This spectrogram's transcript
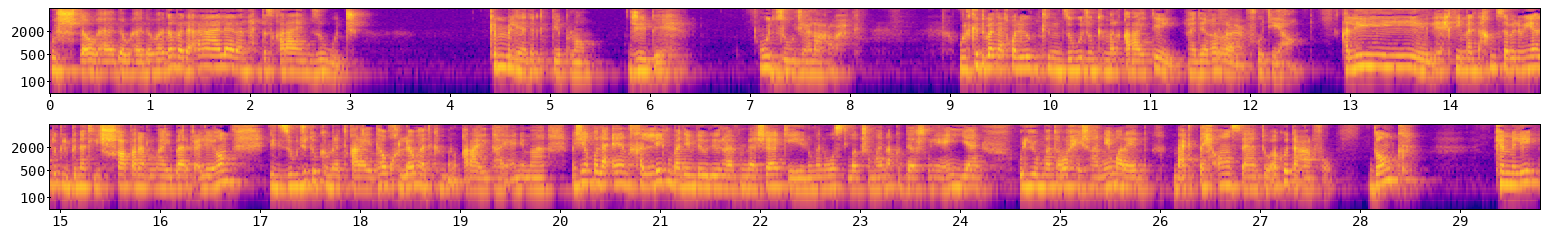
والشتاء وهذا وهذا وهذا بعد آه لا لا نحبس قرايه نتزوج كملي هذاك الدبلوم جيبيه وتزوجي على روحك. والكذبة تاع تقولي يمكن نتزوج ونكمل قرايتي هذه غير فوتيها قليل الاحتمال تاع 5% هذوك البنات اللي الشاطرين الله يبارك عليهم اللي تزوجت وكملت قرايتها وخلاوها تكمل قرايتها. يعني ما ماشي نقولها إيه نخليك بعد يبداو يديروها في مشاكل وما نوصلكش وما نقدرش ونعيان واليوم ما تروحيش راني مريض. بعد تطيح enceinte وأكو تعرفوا donc كملي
